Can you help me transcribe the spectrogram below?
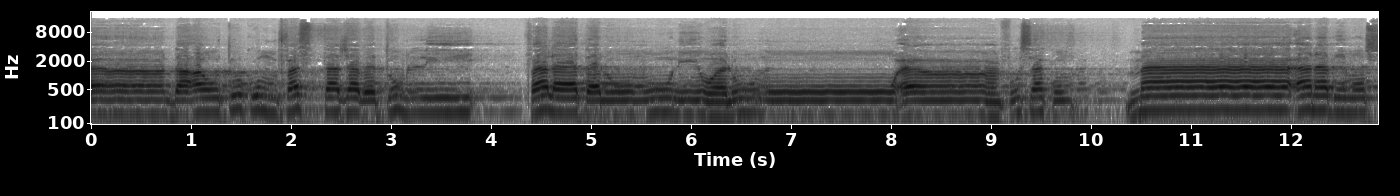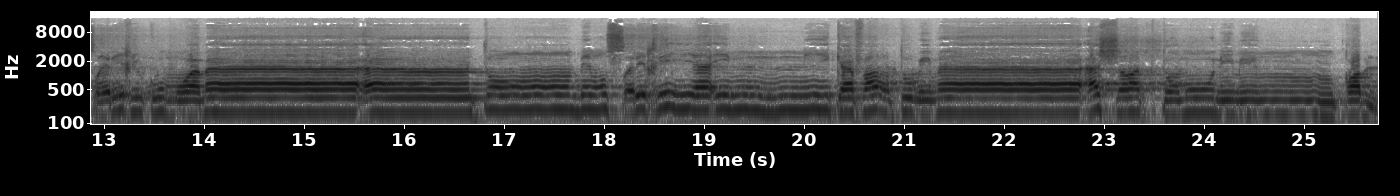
أَن دَعَوْتُكُمْ فَاسْتَجَبْتُمْ لِي ۖ فَلَا تَلُومُونِي وَلُومُوا أَنفُسَكُم ۖ مَا أَنَا بِمُصْرِخِكُمْ وَمَا أَنتُم بِمُصْرِخِيَّ ۖ إِنِّي كَفَرْتُ بِمَا أَشْرَكْتُمُونِ مِن قَبْلُ ۗ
